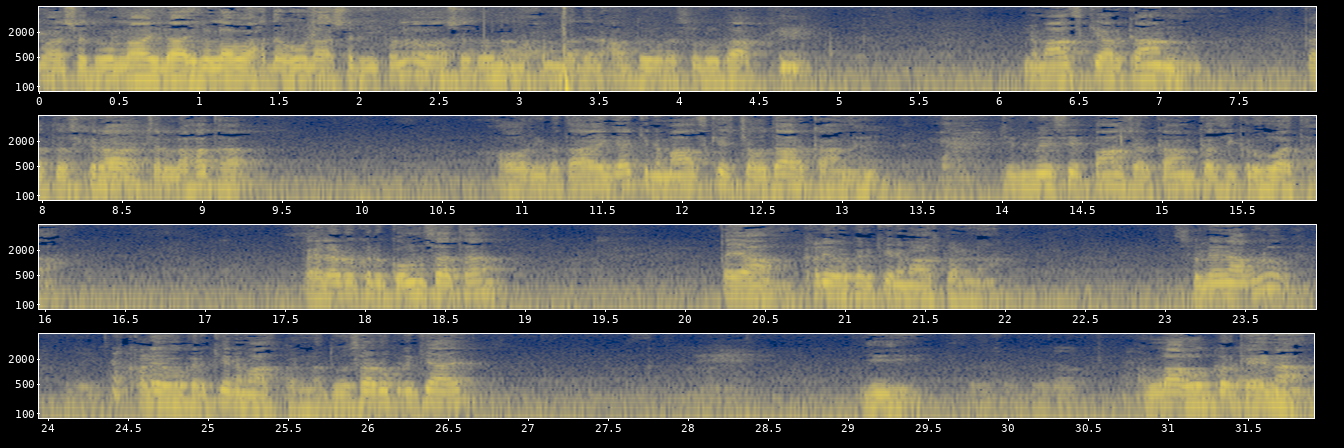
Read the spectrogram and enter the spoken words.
واشد اللہ الہ الا اللہ وحدہ لا شریک اللہ واشد اللہ محمد عبد رسول بعد. نماز کے ارکان کا تذکرہ چل رہا تھا اور یہ بتایا گیا کہ نماز کے چودہ ارکان ہیں، جن میں سے پانچ ارکان کا ذکر ہوا تھا۔ پہلا رکن کون سا تھا؟ قیام، کھڑے ہو کر کے نماز پڑھنا۔ سن رہے نا آپ لوگ؟ کھڑے ہو کر کے نماز پڑھنا۔ دوسرا رکن کیا ہے؟ جی جی۔ اللہ اکبر کہنا،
